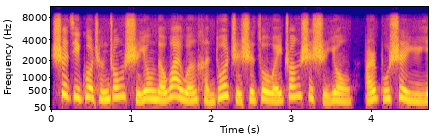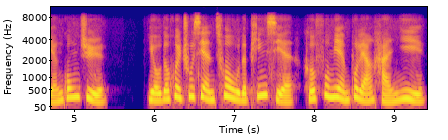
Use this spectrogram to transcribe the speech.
设计过程中使用的外文很多只是作为装饰使用，而不是语言工具。有的会出现错误的拼写和负面不良含义，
